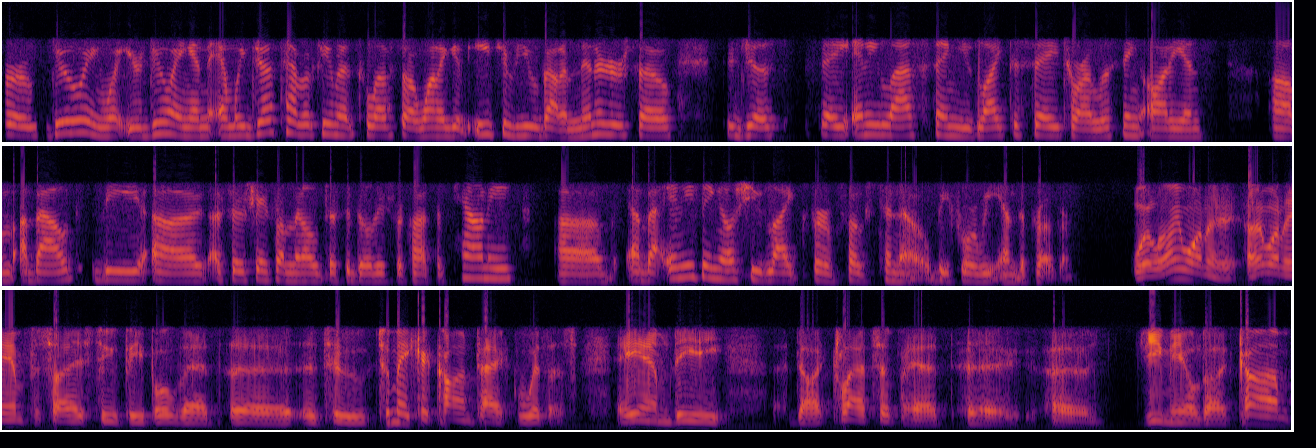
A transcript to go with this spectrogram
for doing what you're doing, and and we just have a few minutes left, so I want to give each of you about a minute or so to just say any last thing you'd like to say to our listening audience um, about the uh, Association for Mental Disabilities for Clatsop County, uh, about anything else you'd like for folks to know before we end the program. Well, I want to I want to emphasize to people that uh, to to make a contact with us. AMD.clatsop at uh, uh, gmail.com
